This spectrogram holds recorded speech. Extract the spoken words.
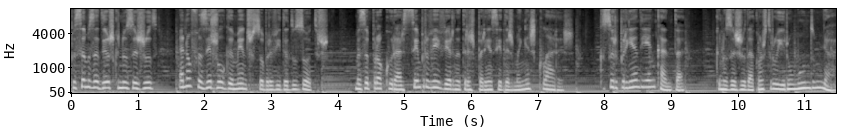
peçamos a Deus que nos ajude a não fazer julgamentos sobre a vida dos outros, mas a procurar sempre viver na transparência das manhãs claras, que surpreende e encanta, que nos ajuda a construir um mundo melhor.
